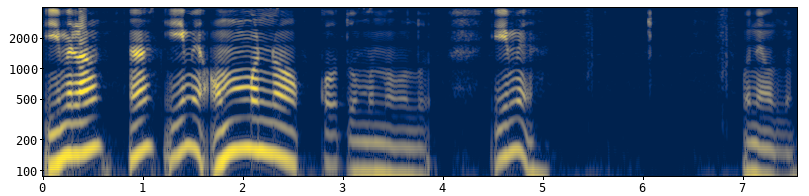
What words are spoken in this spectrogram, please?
İyi mi lan? Ha? İyi mi? Amına kodumun oğlu. İyi mi? Bu ne oğlum?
